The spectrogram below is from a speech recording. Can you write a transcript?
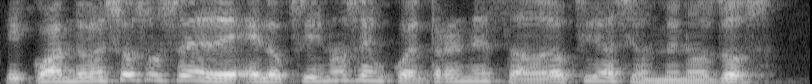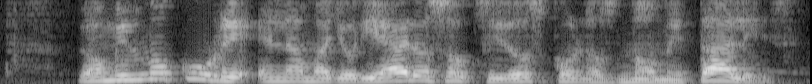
Y cuando eso sucede, el oxígeno se encuentra en estado de oxidación menos 2. Lo mismo ocurre en la mayoría de los óxidos con los no metales.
